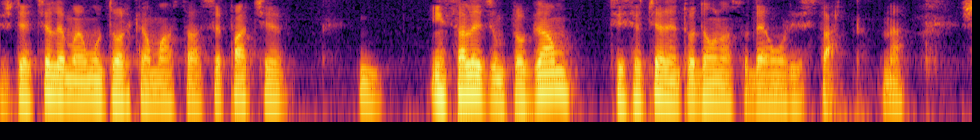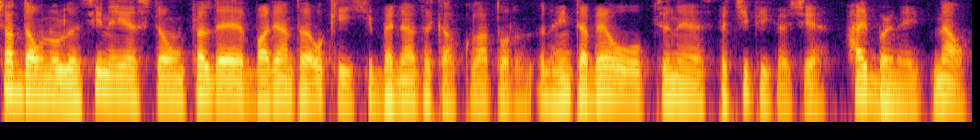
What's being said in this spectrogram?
Și de cele mai multe ori cam asta se face, instalezi un program, ți se cere întotdeauna să dea un restart. Da? Shutdown-ul în sine este un fel de variantă, ok, hibernează calculatorul. Înainte avea o opțiune specifică și e hibernate now.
